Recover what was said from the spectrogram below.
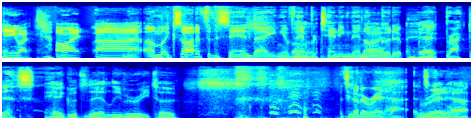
anyway, all right. Uh, No, I'm excited for the sandbagging of them Oh, pretending they're not mate, good at, yeah. at practice. How good's their livery too? It's got a red hat. It's Red cool. hat.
